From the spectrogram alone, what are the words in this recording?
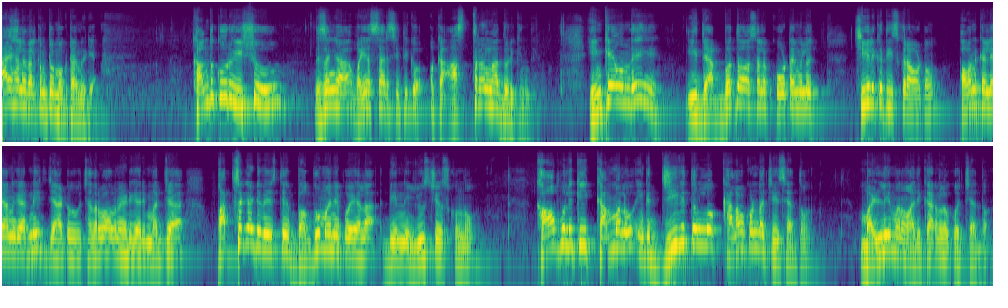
Hi hello welcome to Mogata media. Kandukuru issue నిజంగా వైఎస్ఆర్సీపీకి ఒక అస్త్రంలా దొరికింది. ఇంకేముంది? ఈ దెబ్బతో అసలు కూటమిలో చీలిక తీసుకురావటం పవన్ కళ్యాణ్ గారిని అటు చంద్రబాబు నాయుడు గారి మధ్య పచ్చగడ్డి వేస్తే బగ్గుమని పోయేలా దీన్ని యూజ్ చేసుకుందాం. కాపులకి కమ్మలు ఇంక జీవితంలో కలవకుండా చేసేద్దాం. మళ్ళీ మనం అధికారంలోకి వచ్చేద్దాం.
